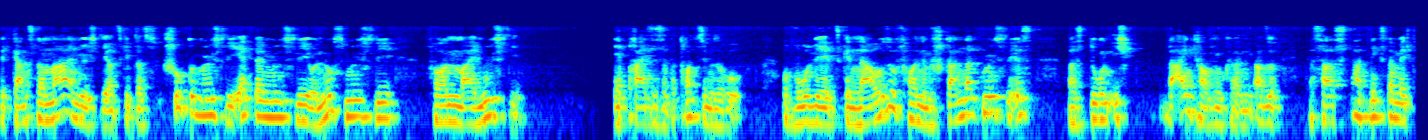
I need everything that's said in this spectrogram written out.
mit ganz normalen Müsli. Es gibt das Schokomüsli, Erdbeermüsli und Nussmüsli von MyMüsli. Der Preis ist aber trotzdem so hoch, obwohl wir jetzt genauso von einem Standardmüsli ist, was du und ich da einkaufen können. Also das heißt, hat nichts mehr mit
